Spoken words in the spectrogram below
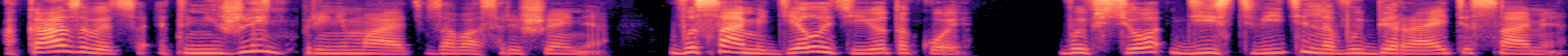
Оказывается, это не жизнь принимает за вас решение. Вы сами делаете ее такой. Вы все действительно выбираете сами.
